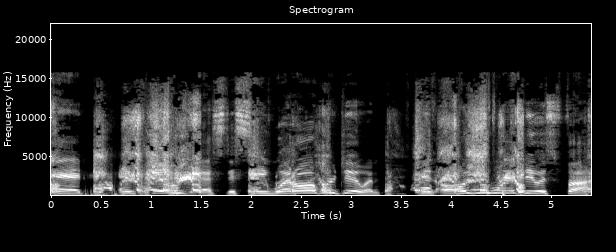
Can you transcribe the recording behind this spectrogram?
Ahead and film this to see what all we're doing, and all you want to do is fuss.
